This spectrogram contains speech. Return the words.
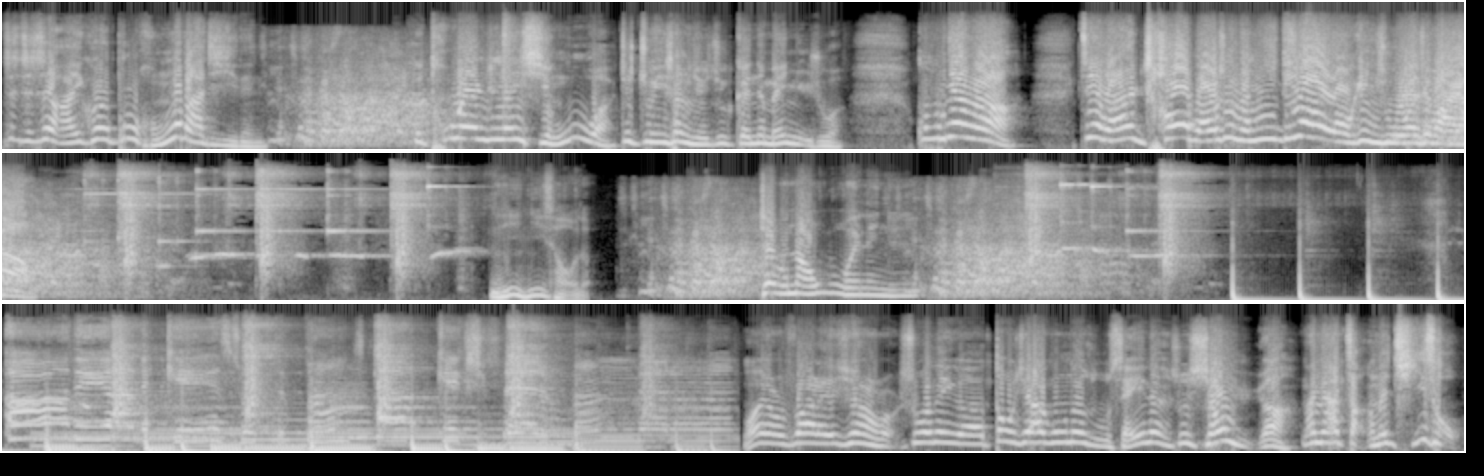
这这这咋一块布红了吧唧的呢？就突然之间醒悟啊，就追上去就跟着美女说：“姑娘啊，这玩意儿超薄就容易掉啊！我跟你说这玩意儿，你你瞅瞅，这不闹误会了？你这。”网友发来笑话，说那个豆家工作组谁呢？说小雨啊，那家长得奇丑，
